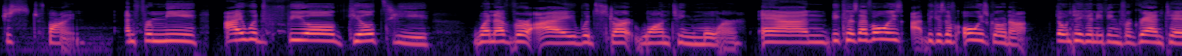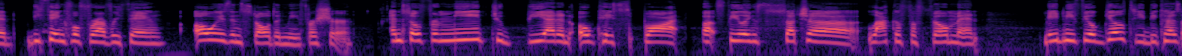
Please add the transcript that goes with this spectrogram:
Just fine. And for me, I would feel guilty whenever I would start wanting more. And because I've always because I've always grown up, don't take anything for granted, be thankful for everything, always installed in me for sure. And so for me to be at an okay spot but feeling such a lack of fulfillment made me feel guilty because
